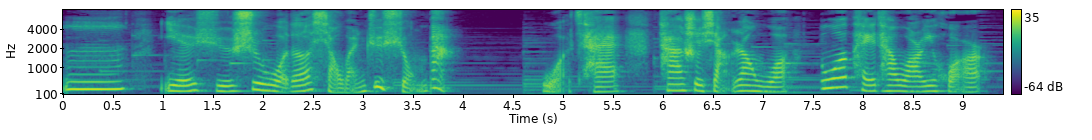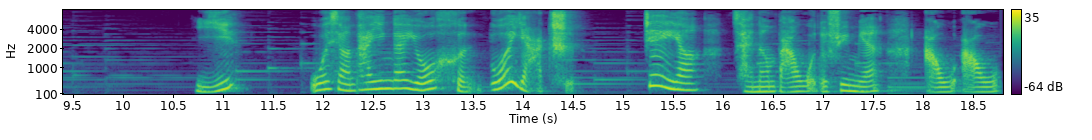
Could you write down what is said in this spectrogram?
嗯，也许是我的小玩具熊吧。我猜他是想让我多陪他玩一会儿。咦，我想他应该有很多牙齿。这样才能把我的睡眠啊呜啊呜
